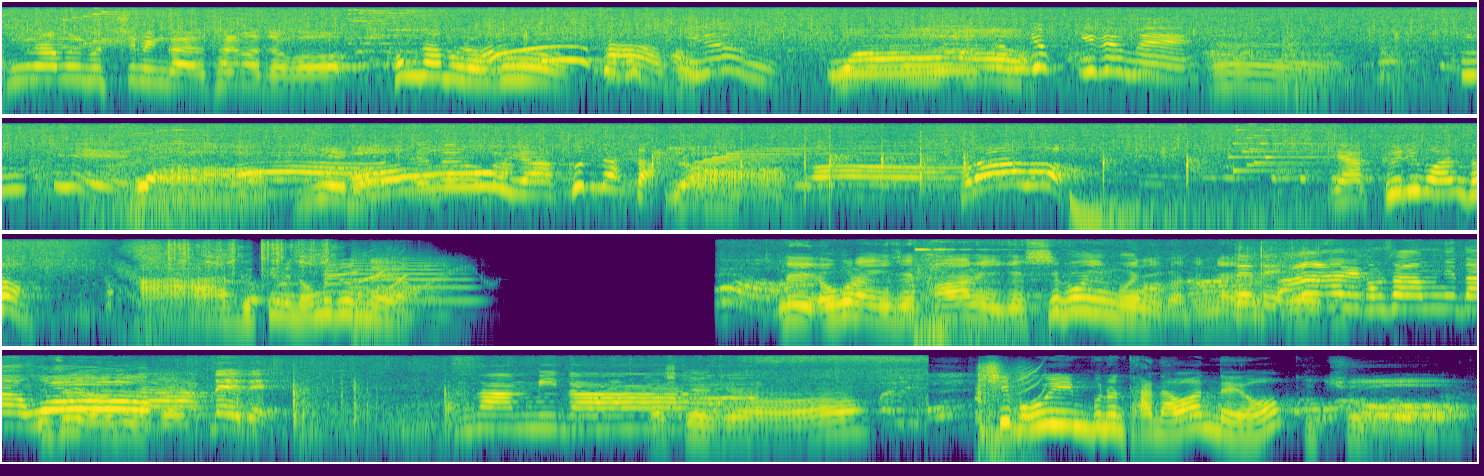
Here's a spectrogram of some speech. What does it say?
콩나물 무침인가요 설마 저거? 콩나물하고 기름. 와. 삼겹기름에. 김치. 비주얼 봐. 오, 야 끝났다. 야 브라보. 야 그림 완성. 아 느낌이 너무 좋네요. 네, 요거랑 이제 다음에 이게 15인분이거든요. 네네. 아, 네, 감사합니다. 이쪽에. 놔드릴까요? 네네. 감사합니다. 맛있게 드세요. 15인분은 다 나왔네요. 그쵸.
